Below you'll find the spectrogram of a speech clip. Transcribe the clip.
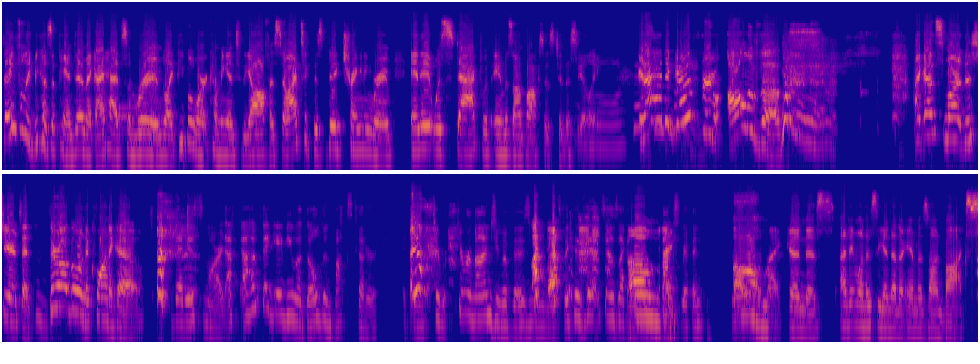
thankfully because of pandemic, I had some room. Like people weren't coming into the office, so I took this big training room, and it was stacked with Amazon boxes to the ceiling. And I had to go through all of them. I got smart this year and said Hmm. they're all going to Quantico. That is smart. I, I hope they gave you a golden box cutter to, to, to remind you of those moments because that sounds like a Oh box ripping. Oh my goodness! I didn't want to see another Amazon box.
